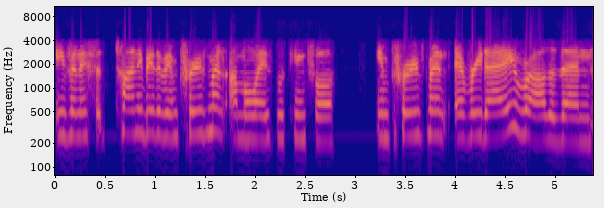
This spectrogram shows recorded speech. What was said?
even if it's a tiny bit of improvement, I'm always looking for improvement every day rather than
